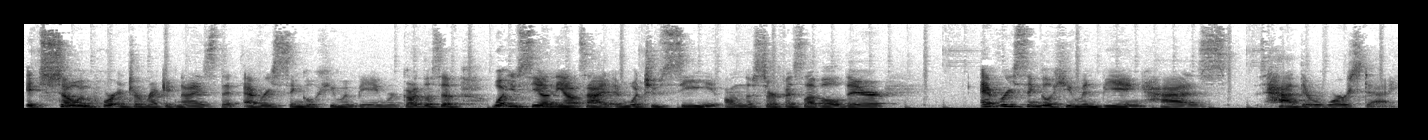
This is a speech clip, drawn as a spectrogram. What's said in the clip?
it's so important to recognize that every single human being, regardless of what you see on the outside and what you see on the surface level, they're every single human being has had their worst day.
